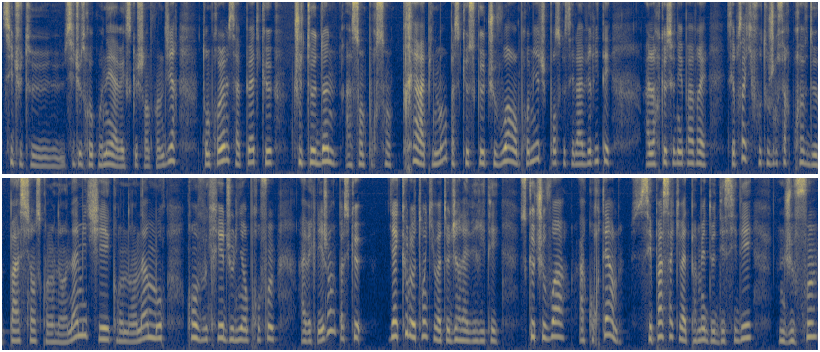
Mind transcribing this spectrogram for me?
Si tu, te, si tu te reconnais avec ce que je suis en train de dire, ton problème, ça peut être que tu te donnes à 100% très rapidement parce que ce que tu vois en premier, tu penses que c'est la vérité alors que ce n'est pas vrai. C'est pour ça qu'il faut toujours faire preuve de patience quand on est en amitié, quand on est en amour, quand on veut créer du lien profond avec les gens, parce que il n'y a que le temps qui va te dire la vérité. Ce que tu vois à court terme, c'est pas ça qui va te permettre de décider du fond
